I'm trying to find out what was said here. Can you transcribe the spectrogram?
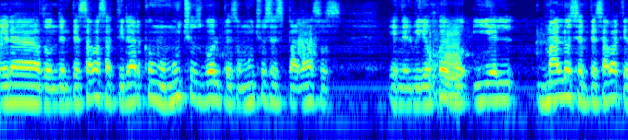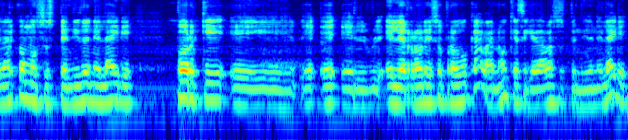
era donde empezabas a tirar como muchos golpes o muchos espadazos en el videojuego y el malo se empezaba a quedar como suspendido en el aire porque eh, e- e- el, el error eso provocaba, ¿no? Que se quedaba suspendido en el aire.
